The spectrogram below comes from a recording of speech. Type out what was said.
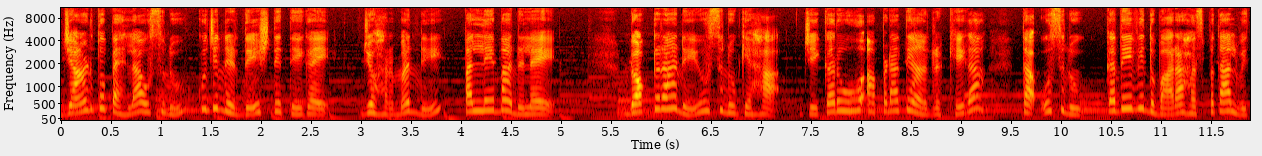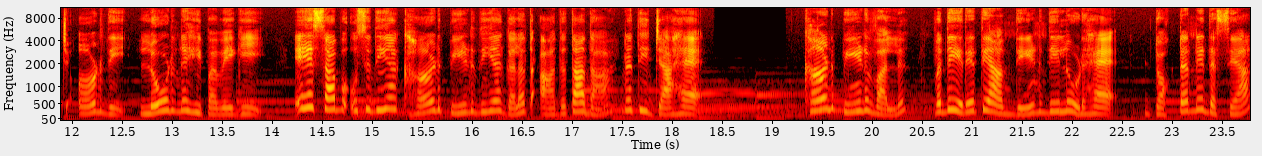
ਜਾਣ ਤੋਂ ਪਹਿਲਾਂ ਉਸ ਨੂੰ ਕੁਝ ਨਿਰਦੇਸ਼ ਦਿੱਤੇ ਗਏ, ਜੋ ਹਰਮਨ ਨੇ ਪੱਲੇ ਬੰਨ ਲਏ। ਡਾਕਟਰਾਂ ਨੇ ਉਸ ਨੂੰ ਕਿਹਾ, ਜੇਕਰ ਉਹ ਆਪਣਾ ਧਿਆਨ ਰੱਖੇਗਾ, ਤਾਂ ਉਸ ਨੂੰ ਕਦੇ ਵੀ ਦੁਬਾਰਾ ਹਸਪਤਾਲ ਵਿੱਚ ਆਉਣ ਦੀ ਲੋੜ ਨਹੀਂ ਪਵੇਗੀ। ਇਹ ਸਭ ਉਸ ਦੀਆਂ ਖਾਣ ਪੀਣ ਦੀਆਂ ਗਲਤ ਆਦਤਾਂ ਦਾ ਨਤੀਜਾ ਹੈ। ਖਾਣ ਪੀਣ ਵੱਲ ਵਧੇਰੇ ਧਿਆਨ ਦੇਣ ਦੀ ਲੋੜ ਹੈ। ਡਾਕਟਰ ਨੇ ਦੱਸਿਆ,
